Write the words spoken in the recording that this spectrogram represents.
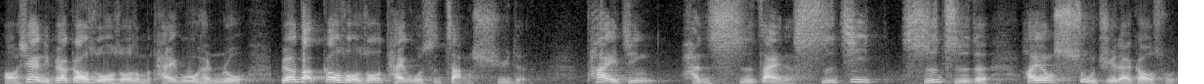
好，现在你不要告诉我说什么台股很弱，不要到告诉我说台股是涨虚的。它已经很实在的、实际、实质的，它用数据来告诉你，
